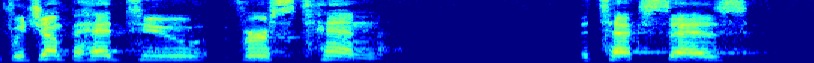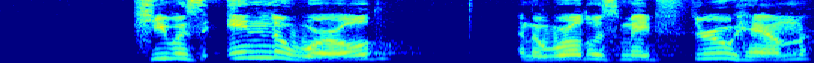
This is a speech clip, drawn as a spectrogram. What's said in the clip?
If we jump ahead to verse 10, the text says, He was in the world, and the world was made through him,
